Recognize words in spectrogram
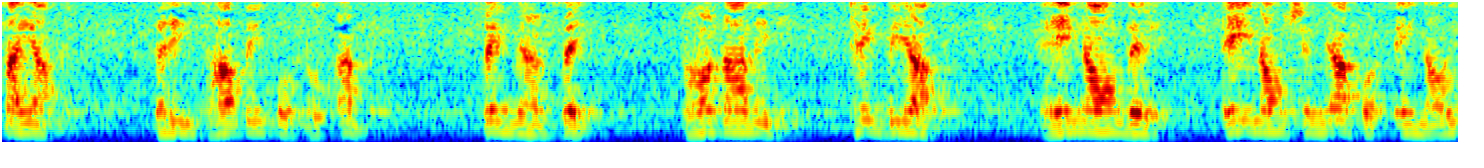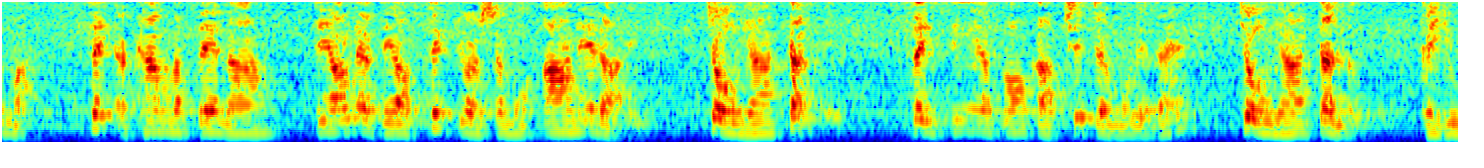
စိုက်ရမယ်တတိထားပေးဖို့လိုအပ်မယ် စိတ်ညာစိတ်ဒေါသလေးတွေထိမ့်ပေးရမယ်အိမ်အောင်တဲ့အိမ်အောင်ရှင်များပေါ်အိမ်အောင်ကြီးမှာစိတ်အခမ်းမသိနာတယောက်နဲ့တယောက်စိတ်ပျော်ရွှင်မှုအားနေတာတွေကြုံရတတ်တယ်စိတ်ဆင်းရဲပေါကဖြစ်တယ်မို့လေလည်းကြုံရတတ်လို့ဂရု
